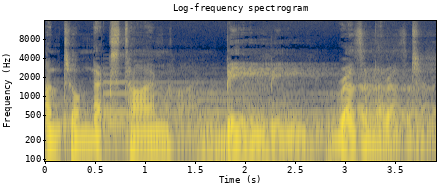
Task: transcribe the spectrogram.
Until next time, be resonant.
